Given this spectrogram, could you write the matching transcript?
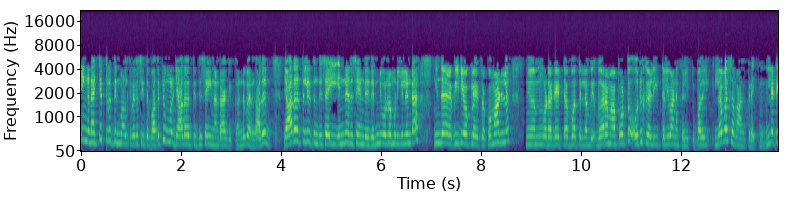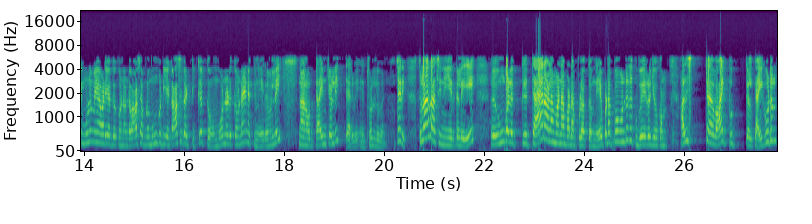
நீங்க நட்சத்திரத்தின் வாழ்க்கை ரகசியத்தை பார்த்துட்டு உங்கள் ஜாதகத்தின் திசை நன்றாக கண்டு பாருங்க அது ஜாதகத்தில் இருக்கும் திசை என்ன திசை என்று தெரிஞ்சு கொள்ள முடியல என்றால் இந்த வீடியோக்கில் இருக்கிற கொமாண்டில் உங்களோட டேட் ஆஃப் பர்த் எல்லாம் வேறமா போட்டு ஒரு கேள்வி தெளிவான கேள்விக்கு பதில் இலவசமாக கிடைக்கும். இல்லாட்டி முழுமையாக வடிவாக்க கொண்டு வந்து வாட்ஸ்அப்பில் முன்கூட்டியே காசு கட்டி கேட்கவும் போன் எடுக்கவும்னா எனக்கு நேரமில்லை. நான் ஒரு டைம் சொல்லி தருவேன் சொல்லுவேன். சரி துளாராசி நேயர்களே உங்களுக்கு தாராளமான பணப்புழக்கம் ஏற்பட போகின்றது குபேர யோகம் அதிர்ஷ்ட வாய்ப்புகள் கைகூடும்.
